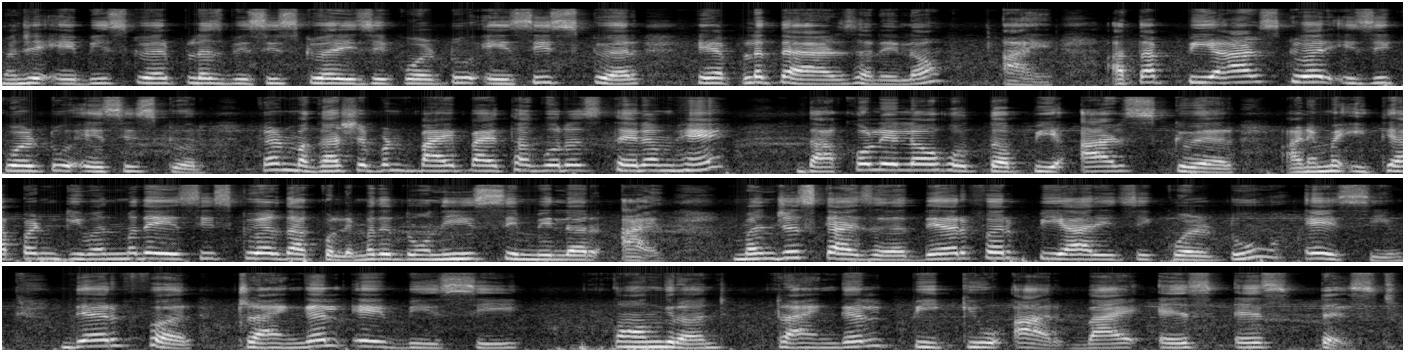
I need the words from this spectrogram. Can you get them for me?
म्हणजे A B square plus B C square is equal to A C square हे आपलं तयार झालेलं आहे. आता P R square is equal to A C square कारण मगाशी पण पाय पायथागोरस थेरम हे दाखवलेलं होतं पी आर स्क्वेअर आणि मग इथे आपण गिवनमध्ये ए सी स्क्वेअर दाखवले मग ते दोन्ही सिमिलर आहेत. म्हणजेच काय झालं? Therefore P R is equal to A C therefore triangle A B C congruent triangle P Q R by S S test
